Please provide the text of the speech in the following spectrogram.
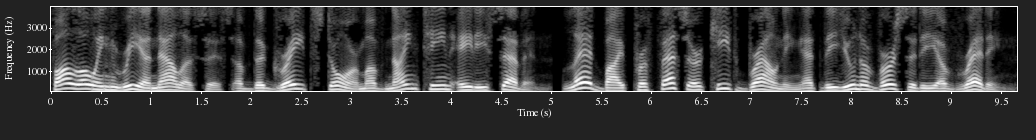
Following reanalysis of the Great Storm of 1987, led by Professor Keith Browning at the University of Reading,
